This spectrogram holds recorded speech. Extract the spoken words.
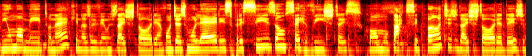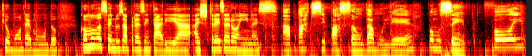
em um momento, né, que nós vivemos da história, onde as mulheres precisam ser vistas como participantes da história desde que o mundo é mundo. Como você nos apresentaria as três heroínas? A participação da mulher, como sempre, foi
